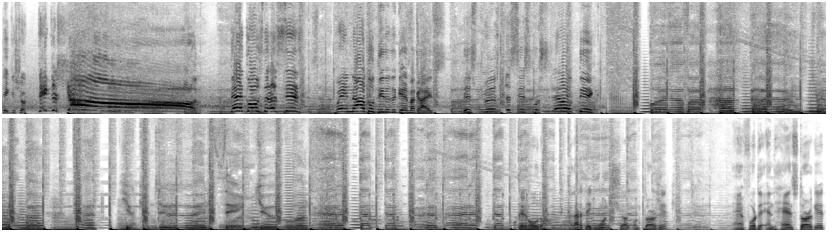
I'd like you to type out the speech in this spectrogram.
Take the shot. Take the shot! There goes the assist. Reynaldo did it again, my guys. His first assist for Celtic. Whatever happens, remember that you can do anything you want. Okay, hold on. I gotta take one shot on target. And for the enhanced target,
